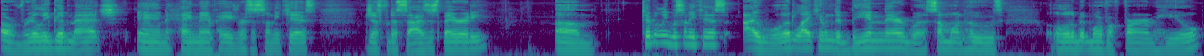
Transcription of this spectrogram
a really good match in Hangman Page versus Sonny Kiss, just for the size disparity. Um, typically with Sonny Kiss, I would like him to be in there with someone who's a little bit more of a firm heel.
